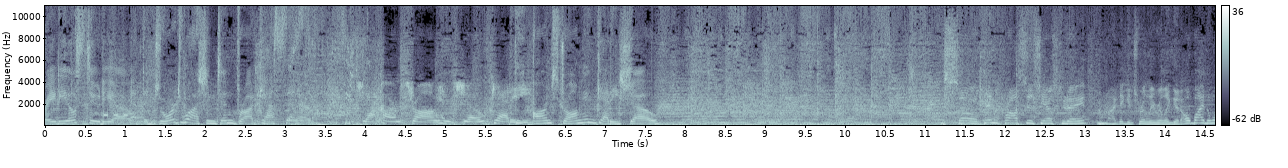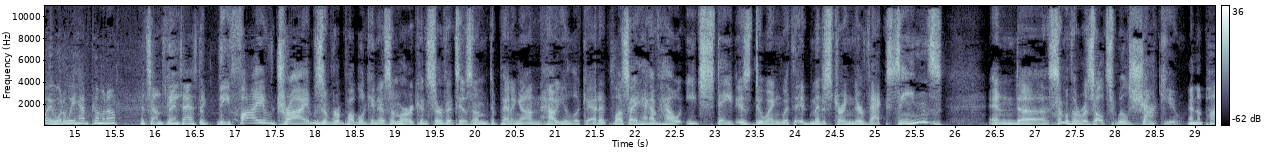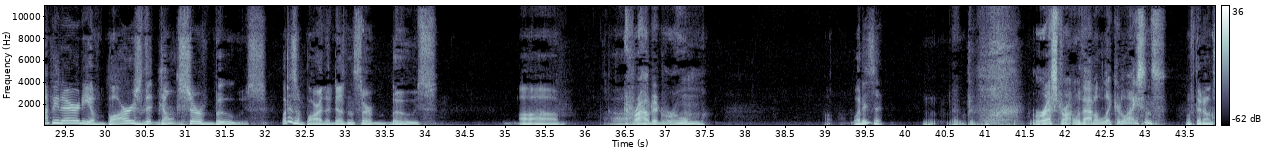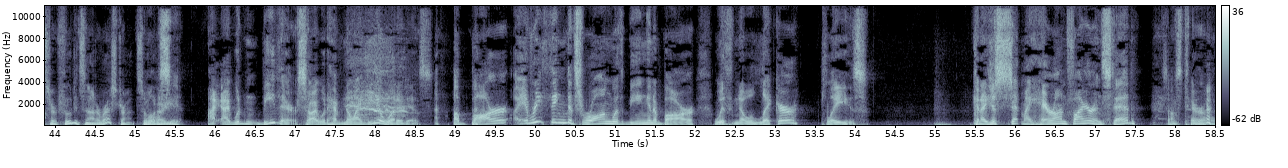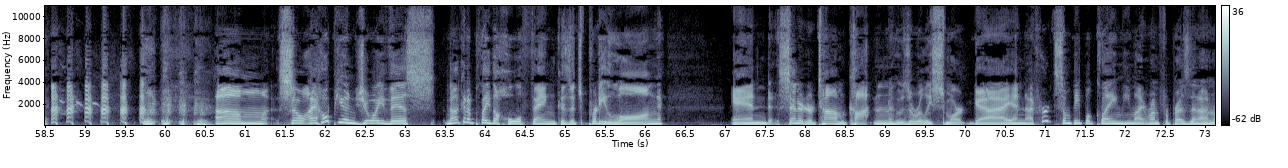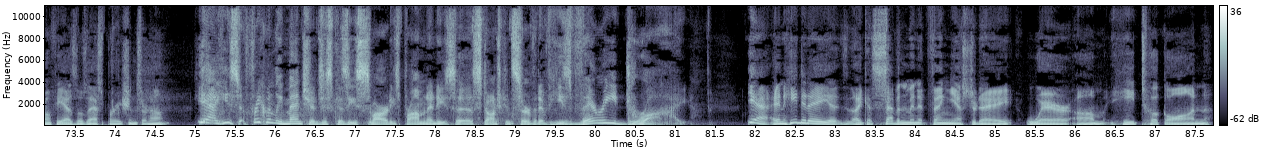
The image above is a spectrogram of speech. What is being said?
radio studio at the George Washington Broadcast Center. Jack Armstrong and Joe Getty. The Armstrong and Getty Show. So, came across this yesterday. I think it's really, really good. Oh, by the way, what do we have coming up? That sounds fantastic. The, the, five tribes of republicanism or conservatism, depending on how you look at it. Plus, I have how each state is doing with administering their vaccines. And uh, some of the results will shock you. And the popularity of bars that don't serve booze. What is a bar that doesn't serve booze? Uh, uh crowded room. What is it? restaurant without a liquor license? Well, if they don't serve food, it's not a restaurant. So well, what are see, you? I, I, wouldn't be there, so I would have no idea what it is. A bar? Everything that's wrong with being in a bar with no liquor, please. Can I just set my hair on fire instead? Sounds terrible. um, so I hope you enjoy this. Not going to play the whole thing because it's pretty long. And Senator Tom Cotton, who's a really smart guy, and I've heard some people claim he might run for president. I don't know if he has those aspirations or not. Yeah, he's frequently mentioned just because he's smart, he's prominent, he's a staunch conservative. He's very dry. Yeah, and he did a like a seven minute thing yesterday where um, he took on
